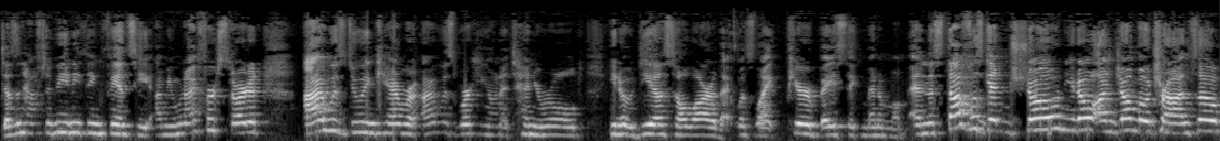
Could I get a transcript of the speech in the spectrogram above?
Doesn't have to be anything fancy. I mean when i first started i was doing camera i was working on a 10 year old you know dslr that was like pure basic minimum and the stuff was getting shown you know on jumbotron so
